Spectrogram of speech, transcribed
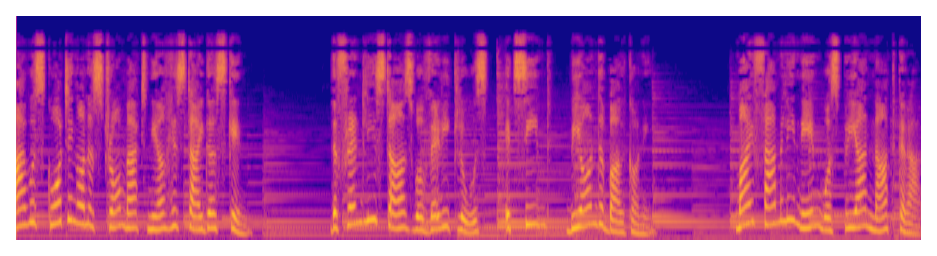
I was squatting on a straw mat near his tiger skin. The friendly stars were very close, it seemed, beyond the balcony. My family name was Priya Nath Karar.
